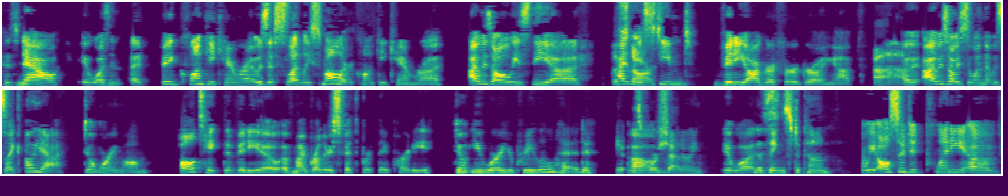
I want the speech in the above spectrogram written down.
Because now it wasn't a big clunky camera, it was a slightly smaller clunky camera. I was always the uh The highly star. esteemed videographer growing up. Ah. I, I was always the one that was like, "Oh yeah, don't worry, mom. I'll take the video of my brother's fifth birthday party. Don't you worry your pretty little head." It was Um, foreshadowing It was the things to come. We also did plenty of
